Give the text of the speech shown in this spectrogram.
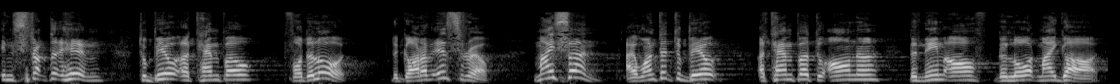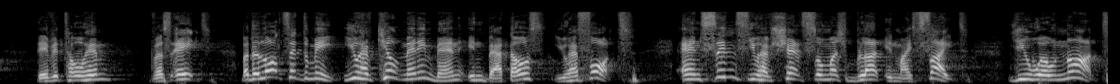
instructed him to build a temple for the Lord, the God of Israel. My son, I wanted to build a temple to honor the name of the Lord my God. David told him, verse 8, But the Lord said to me, You have killed many men in battles you have fought. And since you have shed so much blood in my sight, you will not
